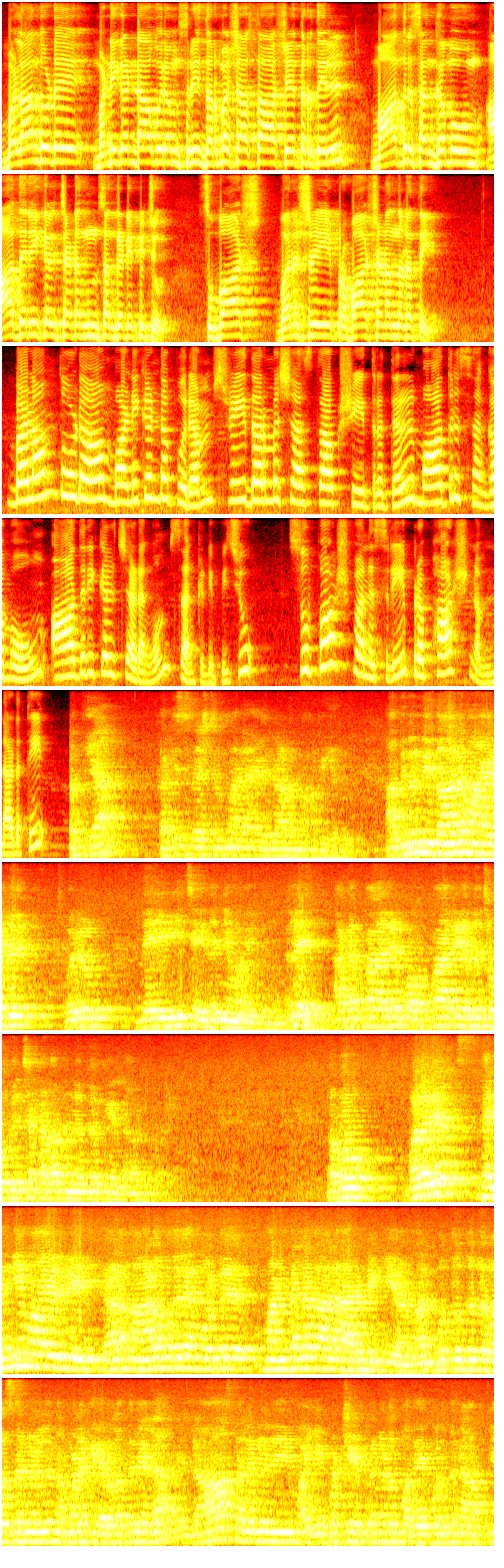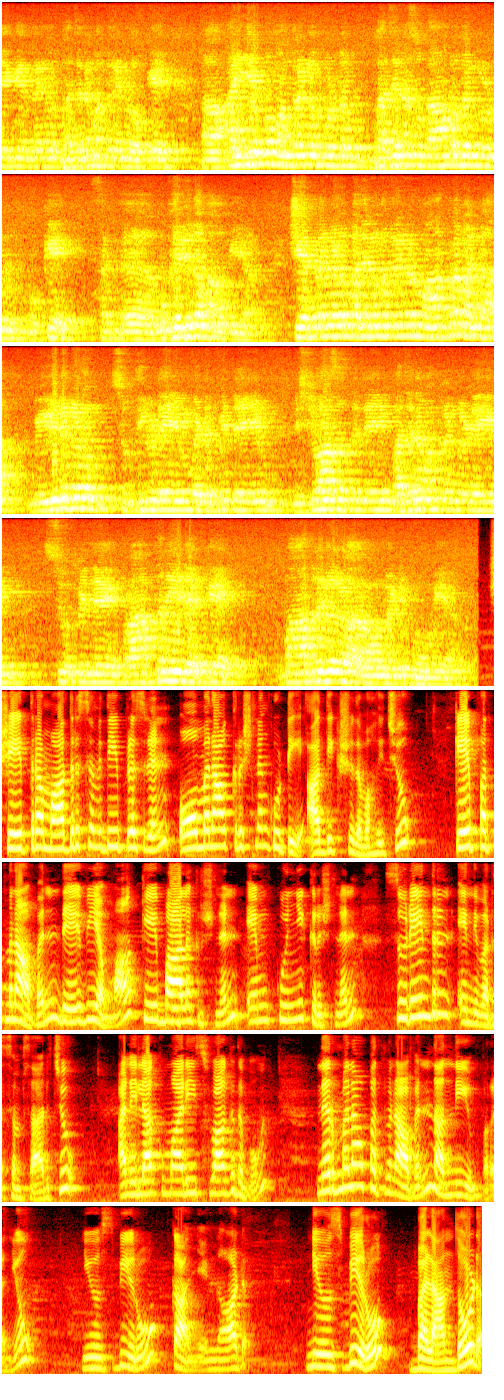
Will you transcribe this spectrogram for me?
വളാന്തോട് മണികണ്ഠാപുരം ശ്രീ ധർമ്മശാസ്ത്ര ക്ഷേത്രത്തിൽ മാതൃസംഗമവും ആദരിക്കൽ ചടങ്ങും സംഘടിപ്പിച്ചു. സുഭാഷ് വനശ്രീ പ്രഭാഷണം നടത്തി. ബളാംതോട് മണികണ്ഠപുരം ശ്രീധർമ്മശാസ്ത്ര ക്ഷേത്രത്തിൽ മാതൃസംഗമവും ആദരിക്കൽ ചടങ്ങും സംഘടിപ്പിച്ചു. സുഭാഷ് വനശ്രീ പ്രഭാഷണം നടത്തി. കവിശ്രേഷ്ഠന്മാരായ ഒരാളെ മാറിയത്. അതിന് നിദാനമായത് ഒരു ദൈവീ ചൈതന്യമായിരുന്നു. അല്ലേ? അകത്താര് പുറത്താര് എന്ന് ചോദിച്ച കഥ നിങ്ങൾക്കൊക്കെ എല്ലാവർക്കും അപ്പോ വളരെ ധന്യമായ ഒരു വേദി. കാരണം നാളെ മുതൽ അങ്ങോട്ട് മണ്ഡലകാലം ആരംഭിക്കുകയാണ്. നാൽപ്പത്തൊന്ന് ദിവസങ്ങളിൽ നമ്മുടെ കേരളത്തിലല്ല എല്ലാ സ്ഥലങ്ങളിലെയും അയ്യപ്പ ക്ഷേത്രങ്ങളും അതേപോലെ തന്നെ ആത്മീയ കേന്ദ്രങ്ങളും ഭജന മന്ദിരങ്ങളും ഒക്കെ അയ്യപ്പ മന്ത്രങ്ങൾ കൊണ്ടും ഭജന കൊണ്ടും ഒക്കെ മുഖരിതമാവുകയാണ്. ക്ഷേത്രങ്ങളും ഭജന മന്ദിരങ്ങളും മാത്രമല്ല വീടുകളും ശുദ്ധിയുടെയും വെടുപ്പിന്റെയും വിശ്വാസത്തിന്റെയും ഭജന മന്ത്രങ്ങളുടെയും പിന്നെ പ്രാർത്ഥനയിലൊക്കെ മാതൃകകളാവാൻ വേണ്ടി പോവുകയാണ്. ക്ഷേത്ര മാതൃസമിതി പ്രസിഡന്റ് ഓമന കൃഷ്ണൻകുട്ടി അധ്യക്ഷത വഹിച്ചു. K Padmanabhan Deviyamma K Balakrishnan M Kunhikrishnan Surendran എന്നിവർ സംസാരിച്ചു. അനിലകുമാരി സ്വാഗതവും. നിർമ്മല പത്മനാഭൻ നന്ദിയും പറഞ്ഞു. News bureau Kanhangad. News bureau Balanthode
